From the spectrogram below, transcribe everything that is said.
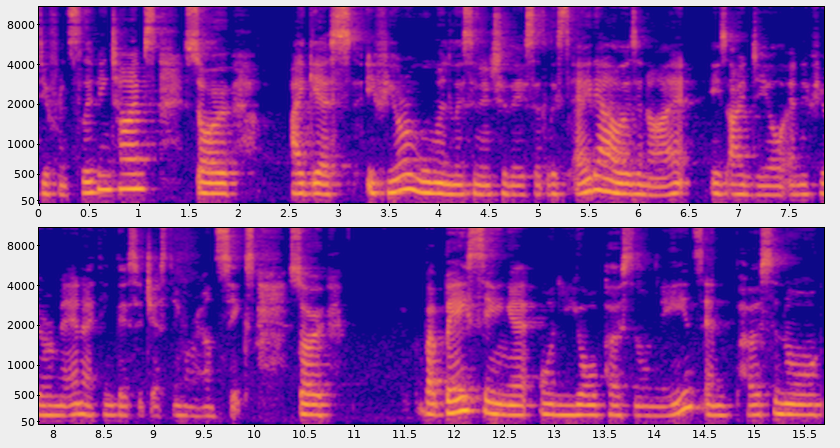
different sleeping times. So, I guess if you're a woman listening to this, at least eight hours a night is ideal. And if you're a man, I think they're suggesting around six. So, but basing it on your personal needs and personal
